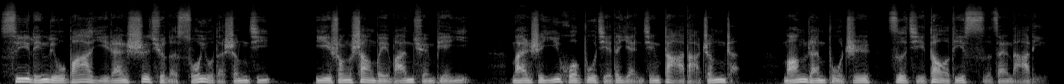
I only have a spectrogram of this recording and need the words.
C 零六八已然失去了所有的生机，一双尚未完全变异、满是疑惑不解的眼睛大大睁着，茫然不知自己到底死在哪里。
